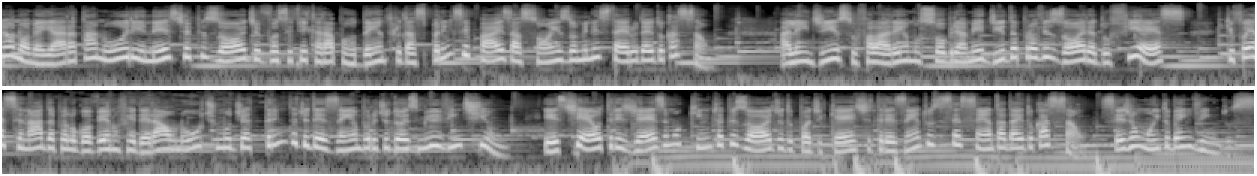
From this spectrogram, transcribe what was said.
Meu nome é Yara Tanuri e neste episódio você ficará por dentro das principais ações do Ministério da Educação. Além disso, falaremos sobre a medida provisória do FIES, que foi assinada pelo governo federal no último dia 30 de dezembro de 2021. Este é o 35º episódio do podcast 360 da Educação. Sejam muito bem-vindos.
